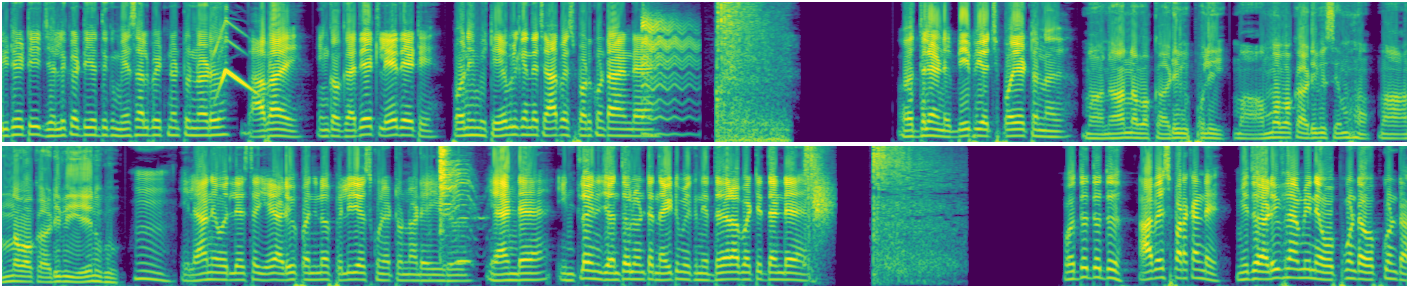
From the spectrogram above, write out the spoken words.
ఈడేటి జల్లికట్టి ఎద్దుకు మీసాలు పెట్టినట్టున్నాడు? బాబాయ్ ఇంకో గదేటి లేదేటి? పోనీ మీ టేబుల్ కింద చాపేసి పడుకుంటా అండి వద్దులేండి బీపీ వచ్చి పోయేట్టున్నది మా నాన్న ఒక అడవి పులి మా అమ్మ ఒక అడవి సింహం మా అన్న ఒక అడవి ఏనుగు. హ్మ్, ఇలానే వదిలేస్తే ఏ అడవి పందినో పెళ్ళి చేసుకునేట్టున్నాడే ఈడు. ఏండే ఇంట్లో ఇన్ని జంతువులు ఉంటే నైట్ మీకు నిద్ర ఎలా పట్టిద్దండే? వద్దొద్దొద్దు ఆవేశ పడకండి మీది అడవి ఫ్యామిలీ నేను ఒప్పుకుంటా ఒప్పుకుంటా.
